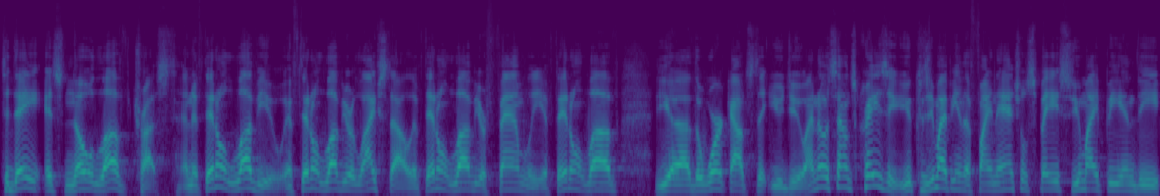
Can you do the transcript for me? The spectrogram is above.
Today, it's no love trust. And if they don't love you, if they don't love your lifestyle, if they don't love your family, if they don't love the, uh, the workouts that you do, I know it sounds crazy because you, you, might be in the financial space, you might be in the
